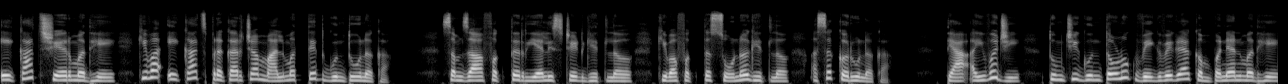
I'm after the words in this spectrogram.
एकाच शेअरमध्ये किंवा एकाच प्रकारच्या मालमत्तेत गुंतवू नका. समजा फक्त रिअल इस्टेट घेतलं किंवा फक्त सोनं घेतलं असं करू नका. त्याऐवजी तुमची गुंतवणूक वेगवेगळ्या कंपन्यांमध्ये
